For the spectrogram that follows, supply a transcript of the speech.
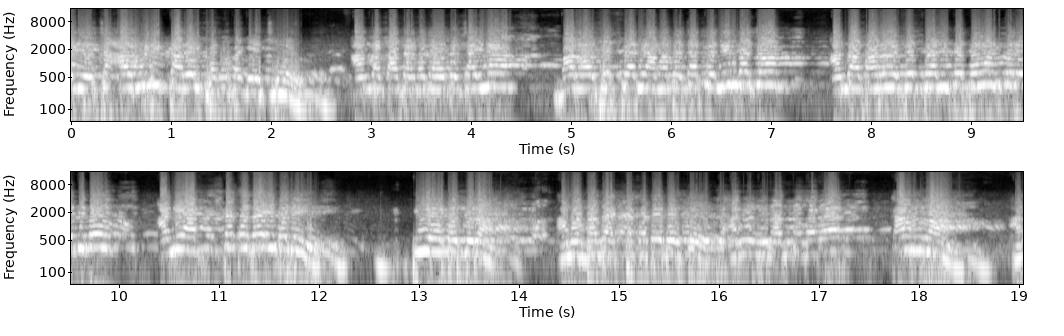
এই হচ্ছে আওয়ামী লীগ তারাই ক্ষমতা গিয়েছিল। আমরা তাদের মধ্যে হতে চাই না। বারো ফেব্রুয়ারি আমাদের জাতীয় নির্বাচন। আমরা বারো ফেব্রুয়ারিতে প্রমাণ করে দিব। আমি একটা কথাই বলি। প্রিয় বন্ধুরা, আমার দাদা একটা কথাই বলতো যে আমি মুরাদনগরে কামলা। আর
